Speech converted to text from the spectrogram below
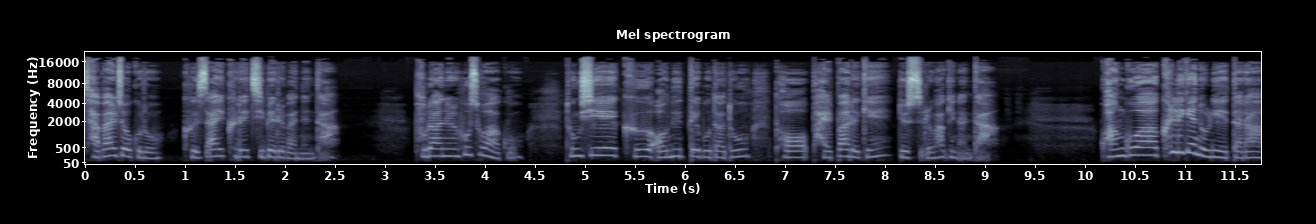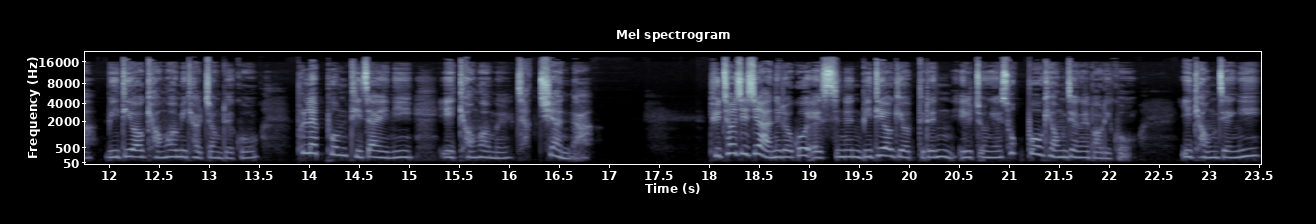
자발적으로 그 사이클의 지배를 받는다. 불안을 호소하고 동시에 그 어느 때보다도 더 발빠르게 뉴스를 확인한다. 광고와 클릭의 논리에 따라 미디어 경험이 결정되고 플랫폼 디자인이 이 경험을 착취한다. 뒤처지지 않으려고 애쓰는 미디어 기업들은 일종의 속보 경쟁을 벌이고 이 경쟁이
